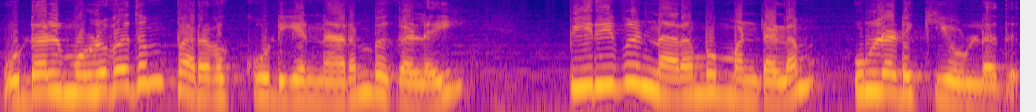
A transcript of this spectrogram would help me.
உடல் முழுவதும் பரவக்கூடிய நரம்புகளை பிரிவு நரம்பு மண்டலம் உள்ளடக்கியுள்ளது.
